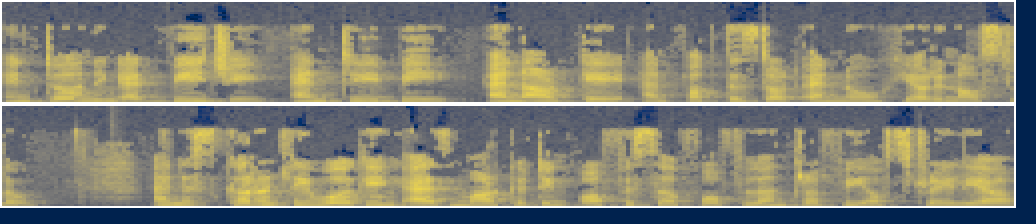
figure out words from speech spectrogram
interning at VG, NTB, NRK, and Faktisk.no here in Oslo and is currently working as marketing officer for Philanthropy Australia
